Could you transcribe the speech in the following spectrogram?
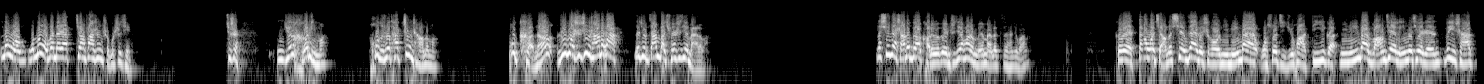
那我我那我问大家，将发生什么事情？就是你觉得合理吗？或者说它正常的吗？不可能。如果是正常的话，那就咱们把全世界买了吧。那现在啥都不要考虑，各位直接换成美元买了资产就完了。各位，当我讲到现在的时候，你明白我说几句话？第一个，你明白王健林那些人为啥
